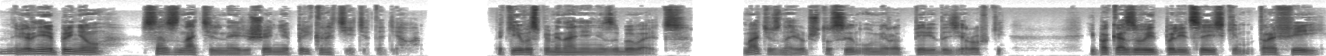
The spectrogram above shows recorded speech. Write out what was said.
Вернее, принял сознательное решение прекратить это дело. Такие воспоминания не забываются. Мать узнает, что сын умер от передозировки и показывает полицейским трофей,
